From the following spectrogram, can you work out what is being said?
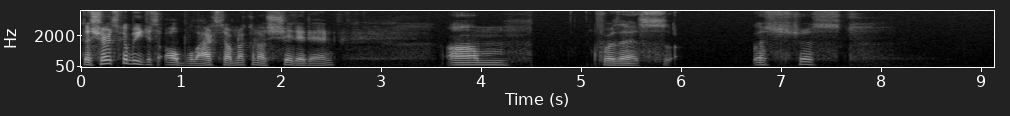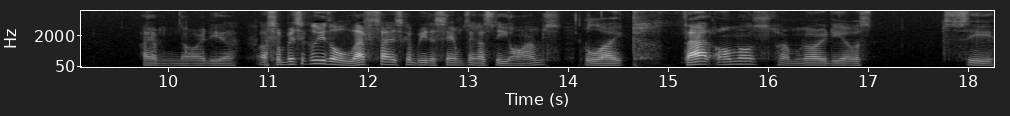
The shirt's gonna be just all black, so I'm not gonna shade it in. Um, for this, let's just I have no idea. Uh, so basically, the left side is gonna be the same thing as the arms, like that almost. I have no idea. Let's see.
